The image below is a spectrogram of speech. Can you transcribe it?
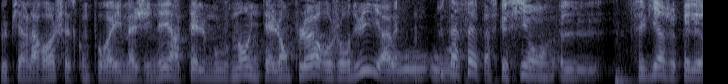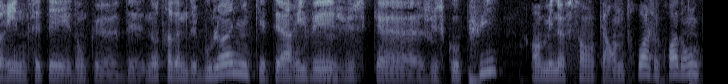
Louis-Pierre Laroche, est-ce qu'on pourrait imaginer un tel mouvement, une telle ampleur aujourd'hui Tout à fait, parce que si on. Ces vierges pèlerines, c'était donc Notre-Dame de Boulogne qui était arrivée jusqu'au puits en 1943, je crois donc.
